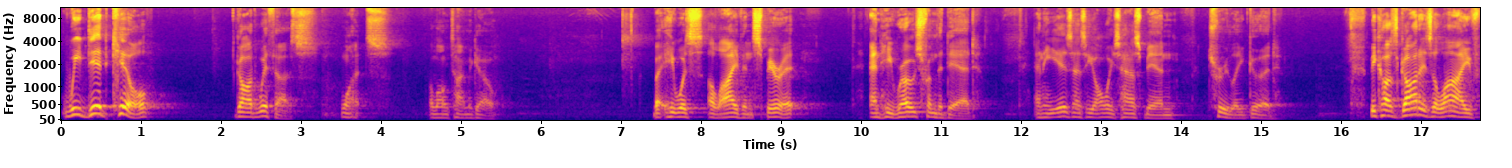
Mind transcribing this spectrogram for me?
We did kill God with us once, a long time ago. But he was alive in spirit, and he rose from the dead, and he is, as he always has been, truly good. Because God is alive,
